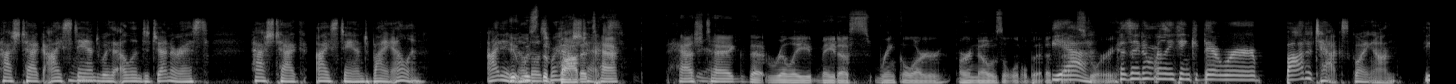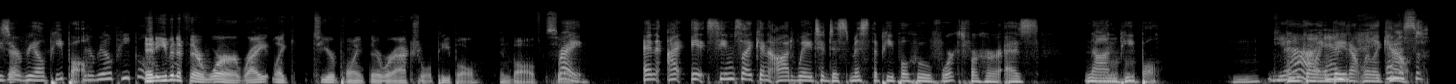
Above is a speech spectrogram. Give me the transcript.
Hashtag I hmm. stand with Ellen DeGeneres. Hashtag I stand by Ellen. I didn't It know was those the were bot hashtags. attack hashtag that really made us wrinkle our, our nose a little bit at Yeah, that story. because I don't really think there were bot attacks going on. These are real people. They're real people. And even if there were, right? Like to your point, there were actual people involved. So. Right. And I, it seems like an odd way to dismiss the people who've worked for her as non people. Mm-hmm. yeah, going, they don't really and the count.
